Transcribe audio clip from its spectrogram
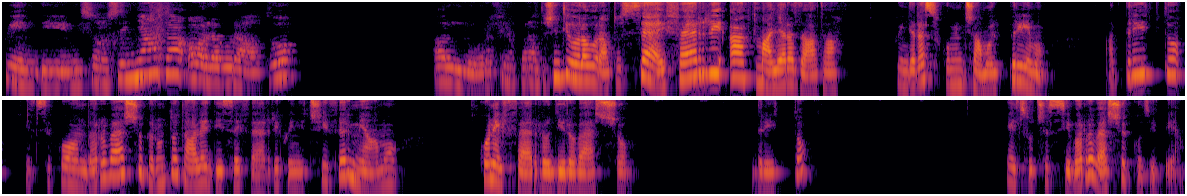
quindi mi sono segnata ho lavorato allora fino a 40 cm ho lavorato 6 ferri a maglia rasata. Quindi adesso cominciamo il primo a dritto il secondo a rovescio per un totale di 6 ferri quindi ci fermiamo con il ferro di rovescio dritto e il successivo a rovescio e così via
